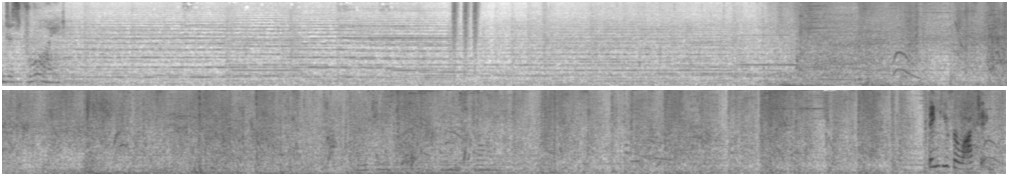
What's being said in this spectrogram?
Been destroyed. Thank you for watching.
